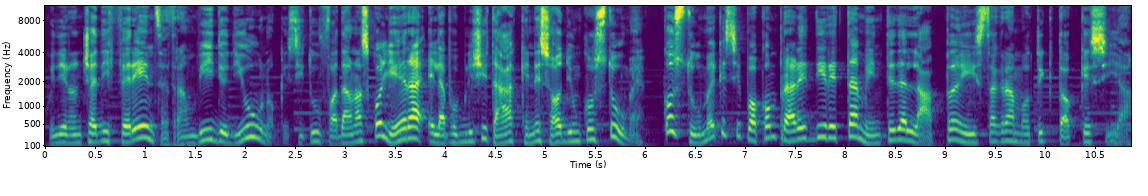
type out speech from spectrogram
quindi non c'è differenza tra un video di uno che si tuffa da una scogliera e la pubblicità che ne so di un costume. Costume che si può comprare direttamente dall'app Instagram o TikTok che sia.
